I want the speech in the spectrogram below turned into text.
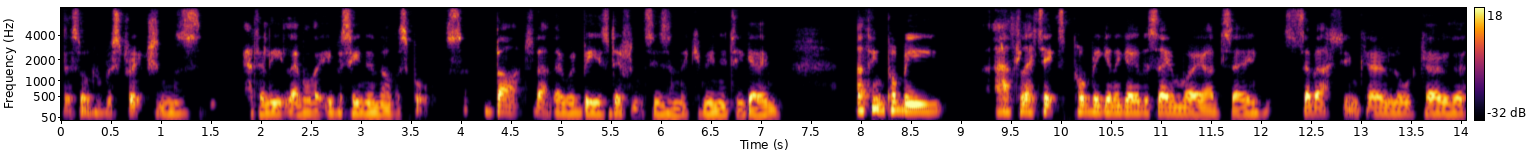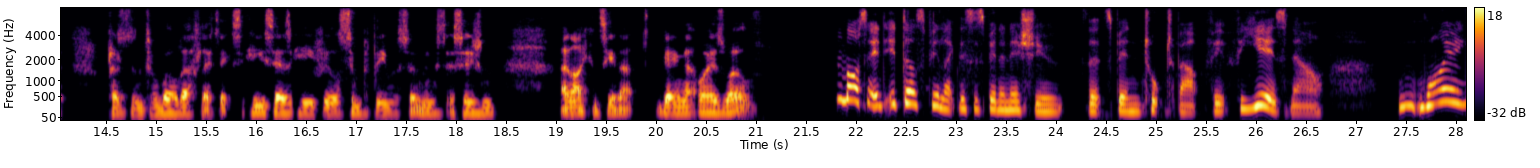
the sort of restrictions at elite level that you've seen in other sports, but that there would be differences in the community game. I think probably athletics probably going to go the same way. I'd say Sebastian Coe, Lord Coe, the president of World Athletics, he says he feels sympathy with swimming's decision, and I can see that going that way as well. Martin, it, it does feel like this has been an issue that's been talked about for, for years now. Why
